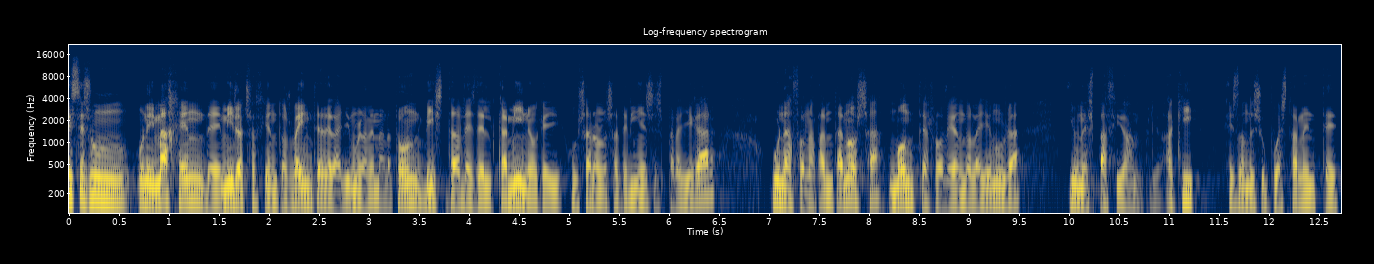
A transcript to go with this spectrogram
Esta es una imagen de 1820 de la llanura de Maratón, vista desde el camino que usaron los atenienses para llegar, una zona pantanosa, montes rodeando la llanura y un espacio amplio. Aquí es donde supuestamente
